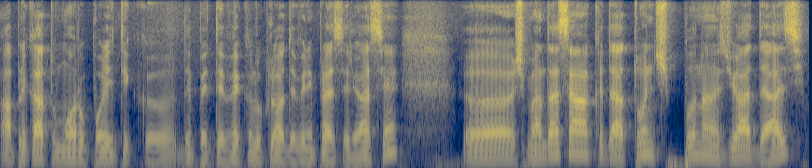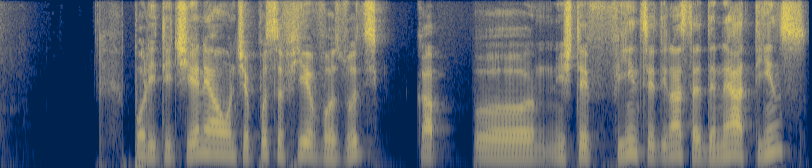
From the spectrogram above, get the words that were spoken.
a plecat umorul politic uh, de pe TV, că lucrurile au devenit prea serioase, uh, și mi-am dat seama că de atunci până în ziua de azi, politicienii au început să fie văzuți ca uh, niște ființe din astea de neatins,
